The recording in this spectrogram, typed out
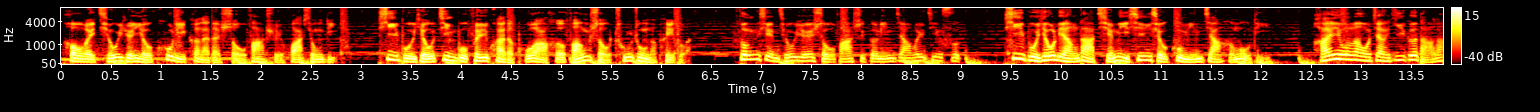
后卫球员有库里克莱的首发水花兄弟。替补有进步飞快的普尔和防守出众的佩顿，锋线球员首发是格林加威金斯，替补有两大潜力新秀库明加和穆迪，还有老将伊戈达拉。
